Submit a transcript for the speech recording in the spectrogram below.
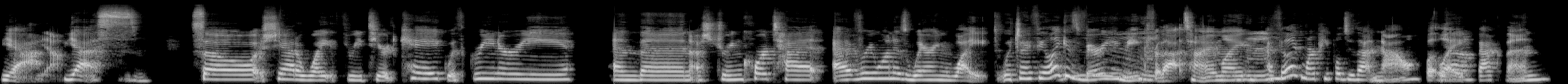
yeah. Yeah. Yes. Mhm. So she had a white three tiered cake with greenery and then a string quartet. Everyone is wearing white, which I feel like is very Mm. unique for that time. Like, Mhm. I feel like more people do that now, but like Yeah. back then,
